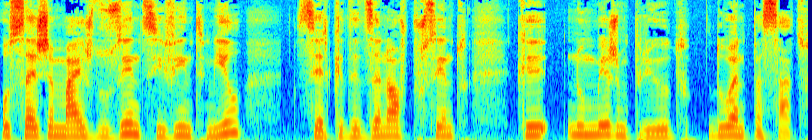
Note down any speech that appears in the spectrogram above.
ou seja, mais 220 mil, cerca de 19% que no mesmo período do ano passado.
